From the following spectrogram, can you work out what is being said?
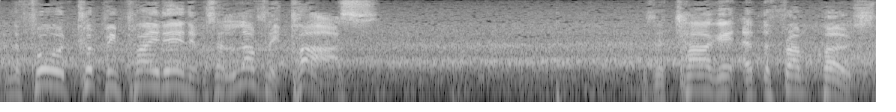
And the forward could be played in. It was a lovely pass. There's a target at the front post.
